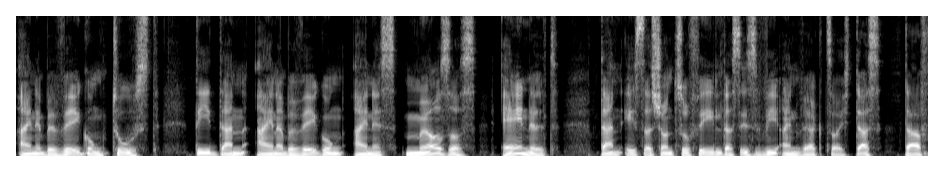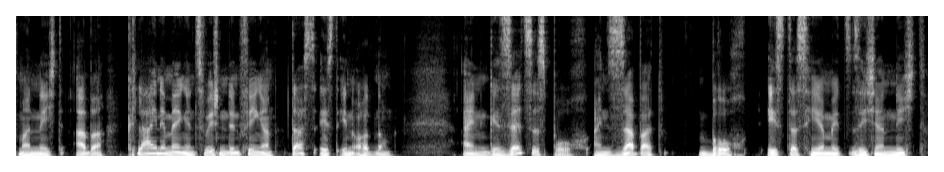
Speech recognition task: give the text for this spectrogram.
eine Bewegung tust, die dann einer Bewegung eines Mörsers ähnelt, dann ist das schon zu viel, das ist wie ein Werkzeug, das darf man nicht. Aber kleine Mengen zwischen den Fingern, das ist in Ordnung. Ein Gesetzesbruch, ein Sabbatbruch ist das hiermit sicher nicht.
